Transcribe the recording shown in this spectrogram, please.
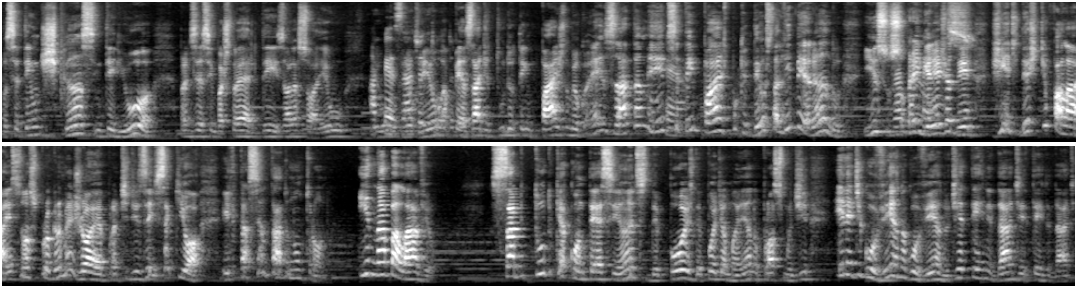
Você tem um descanso interior para dizer assim, pastor Hélio, Deise, olha só, eu, apesar, eu, de, eu, tudo, apesar de tudo, eu tenho paz no meu coração. exatamente, é. você tem paz, porque Deus está liberando isso exatamente. sobre a igreja dele. Gente, deixa eu te falar, esse nosso programa é joia, para te dizer isso aqui, ó. Ele está sentado num trono, inabalável sabe tudo que acontece antes, depois, depois de amanhã, no próximo dia. Ele é de governo a governo, de eternidade a eternidade.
